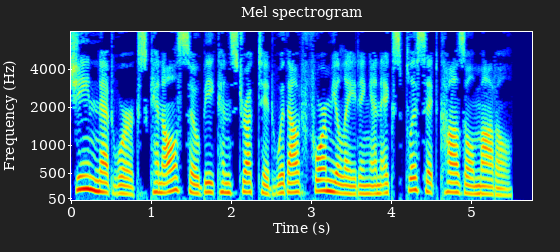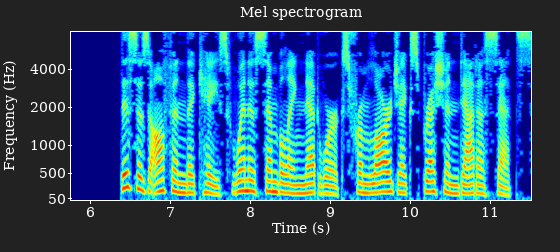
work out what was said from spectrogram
Gene networks can also be constructed without formulating an explicit causal model. This is often the case when assembling networks from large expression data sets.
